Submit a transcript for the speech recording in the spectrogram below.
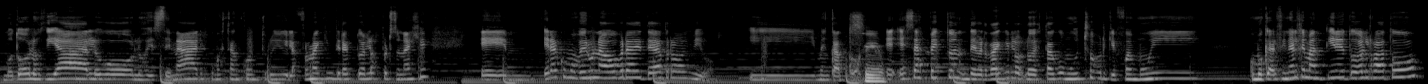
Como todos los diálogos, los escenarios, cómo están construidos y la forma que interactúan los personajes, eh, era como ver una obra de teatro en vivo. Y me encantó. E, ese aspecto de verdad que lo, lo destaco mucho porque fue muy... Como que al final te mantiene todo el rato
